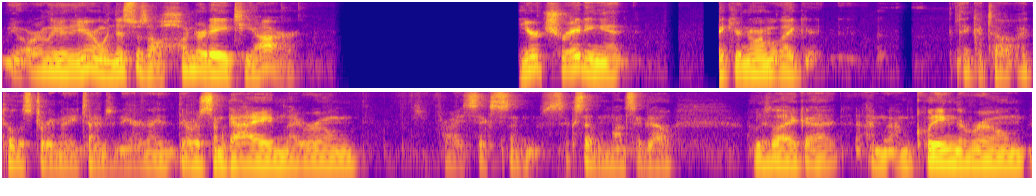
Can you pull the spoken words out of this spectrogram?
you know, earlier in the year when this was a 100 ATR, you're trading it like your normal like I think I tell I told the story many times in here. I, there was some guy in my room, probably six, seven, six, seven months ago, who's like, uh, I'm, I'm quitting the room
